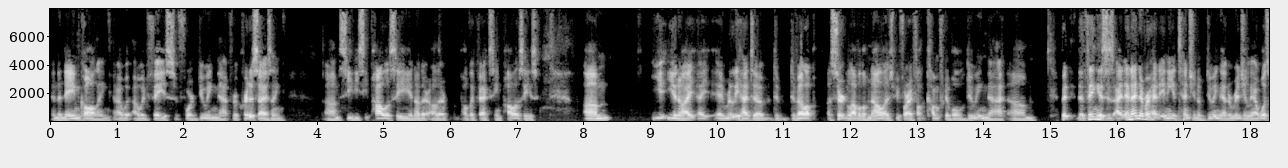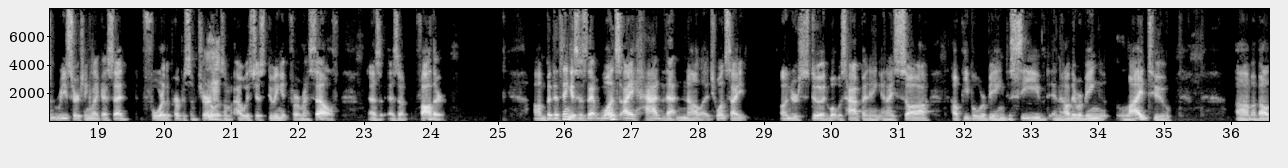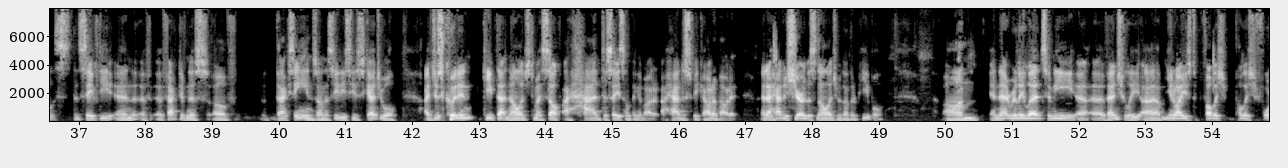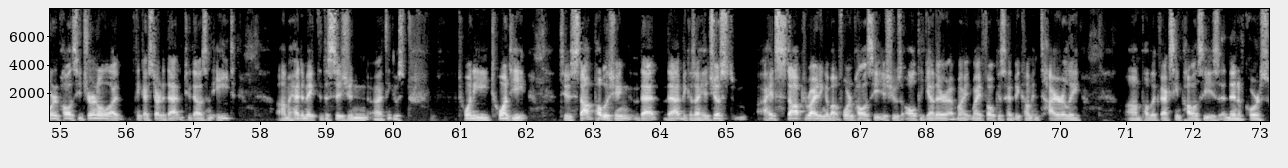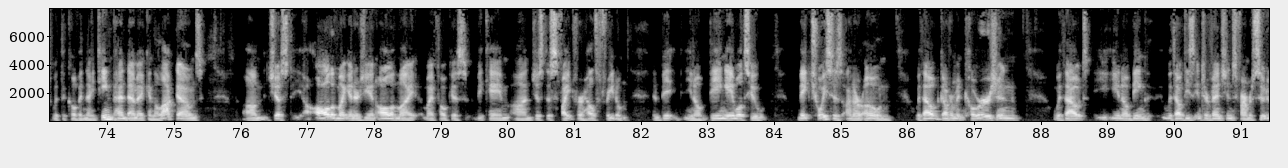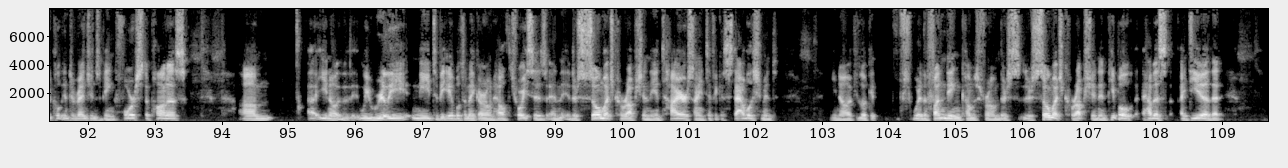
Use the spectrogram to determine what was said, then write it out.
and the name calling I, w- I would face for doing that, for criticizing um, CDC policy and other other public vaccine policies. Um, you, you, know, I, I, really had to, to, develop a certain level of knowledge before I felt comfortable doing that. Um, but the thing is, is I, and I never had any intention of doing that originally. I wasn't researching, like I said, for the purpose of journalism. I was just doing it for myself as as a father. Um, but the thing is, is that once I had that knowledge, once I understood what was happening, and I saw how people were being deceived and how they were being lied to um, about the safety and effectiveness of vaccines on the CDC's schedule, I just couldn't keep that knowledge to myself. I had to say something about it. I had to speak out about it, and I had to share this knowledge with other people. Um, and that really led to me uh, eventually. Uh, you know, I used to publish publish Foreign Policy Journal. I think I started that in 2008. Um, I had to make the decision. I think it was 2020 to stop publishing that that because I had just I had stopped writing about foreign policy issues altogether. My my focus had become entirely um, public vaccine policies, and then of course with the COVID nineteen pandemic and the lockdowns, um, just all of my energy and all of my my focus became on just this fight for health freedom and be, you know being able to make choices on our own without government coercion without you know being without these interventions pharmaceutical interventions being forced upon us. Um, uh, you know we really need to be able to make our own health choices and there's so much corruption the entire scientific establishment you know if you look at where the funding comes from there's there's so much corruption and people have this idea that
